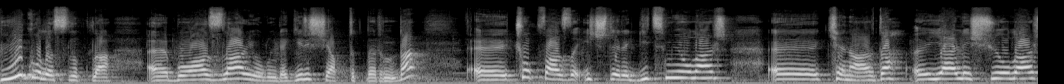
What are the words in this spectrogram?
büyük olasılıkla e, boğazlar yoluyla giriş yaptıklarında e, çok fazla içlere gitmiyorlar e, kenarda e, yerleşiyorlar.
